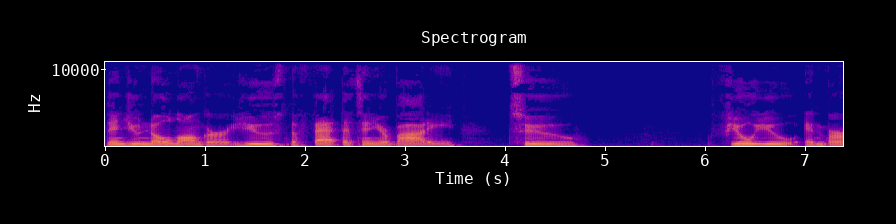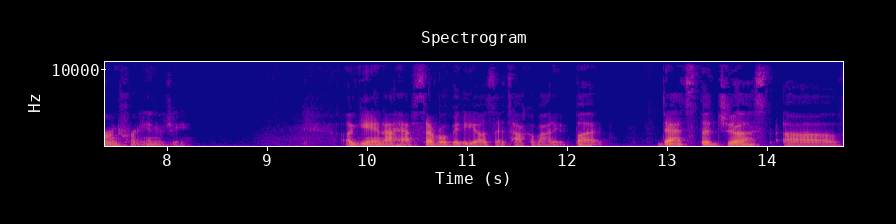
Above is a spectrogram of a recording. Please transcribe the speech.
then you no longer use the fat that's in your body to fuel you and burn for energy. Again, I have several videos that talk about it, but that's the gist of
